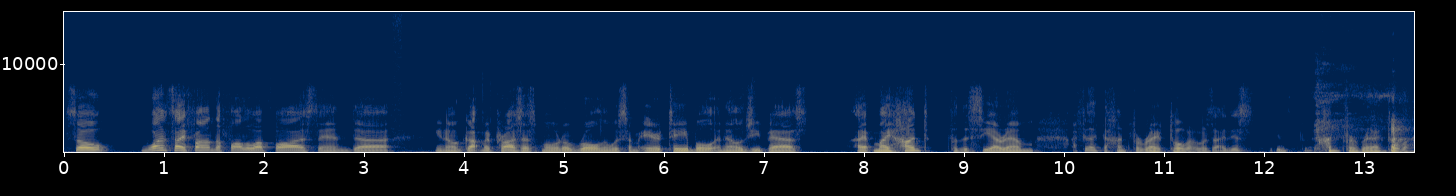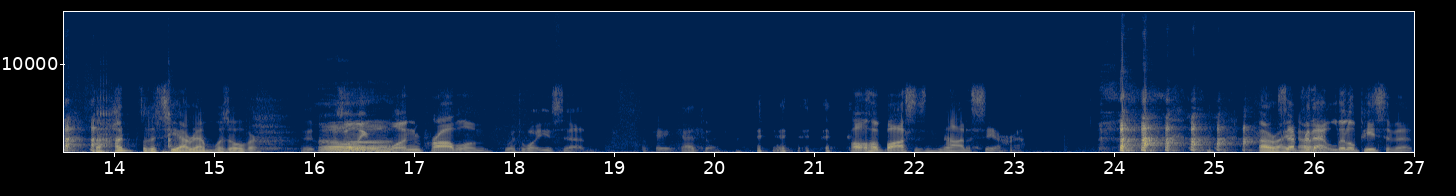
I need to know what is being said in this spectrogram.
So once I found the follow up boss and uh, you know got my process motor rolling with some Airtable and LG Pass, I, my hunt for the CRM. I feel like the hunt for Red October was. I just it's hunt for Red October. the hunt for the CRM was over. There's only Uh. one problem with what you said. Okay, add to it. Follow Up Boss is not a CRM. All right. except for all that right. little piece of it.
